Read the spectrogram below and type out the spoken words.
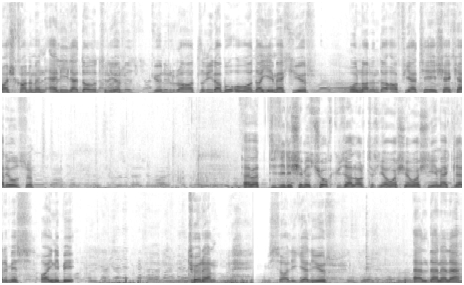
başkanımın eliyle dağıtılıyor. Gönül rahatlığıyla bu ovada yemek yiyor. Onların da afiyeti, şekeri olsun. Evet dizilişimiz çok güzel. Artık yavaş yavaş yemeklerimiz aynı bir tören misali geliyor. Elden ele.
